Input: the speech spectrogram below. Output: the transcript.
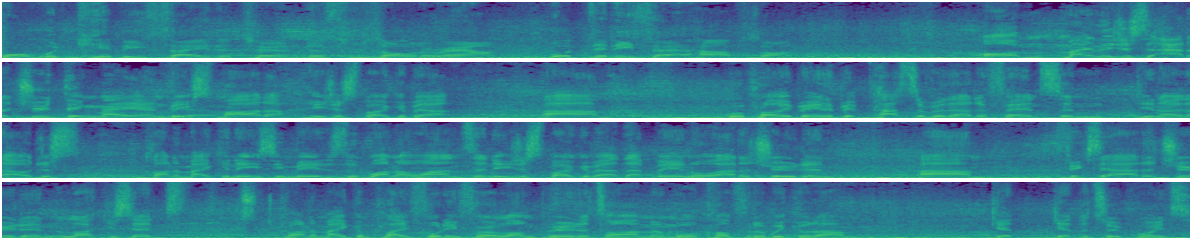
what would Kevy say to turn this result around. What did he say at half time? Oh, mainly just the attitude thing, mate, and be smarter. He just spoke about um, we're probably being a bit passive with our defence, and you know they were just kind of making easy meters of one on ones, and he just spoke about that being all attitude and um, fix our attitude, and like you said, kind of make them play footy for a long period of time, and we we're confident we could um, get get the two points.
